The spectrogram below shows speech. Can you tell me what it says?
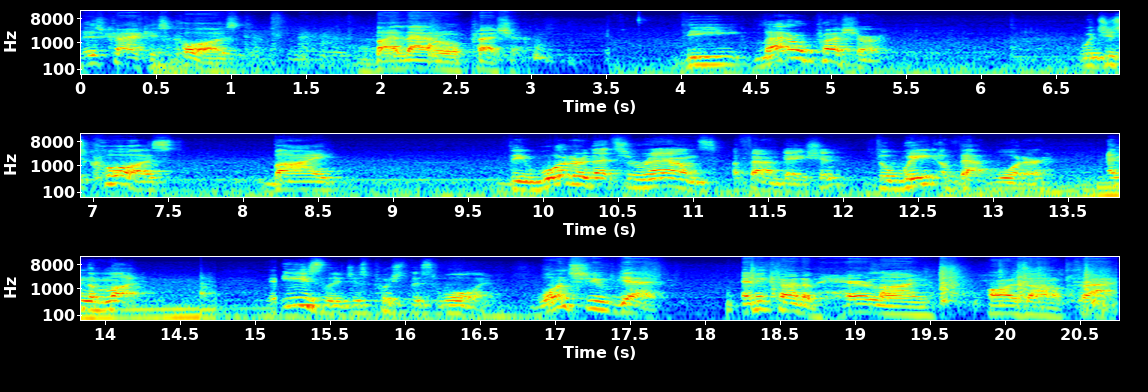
This crack is caused by lateral pressure. The lateral pressure, which is caused by the water that surrounds a foundation, the weight of that water, and the mud, it easily just push this wall in. Once you get any kind of hairline horizontal crack,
